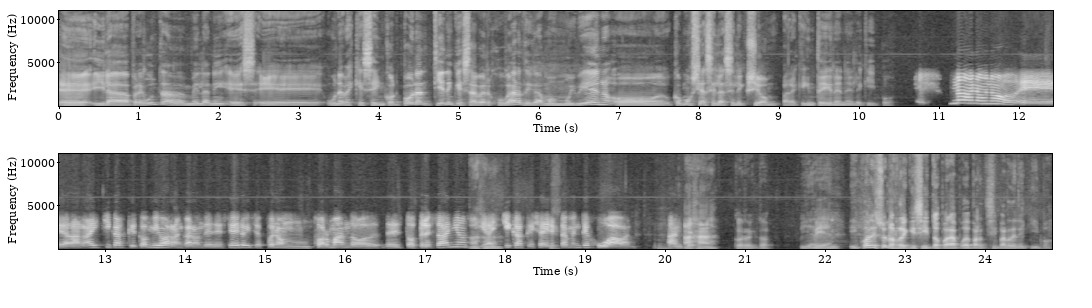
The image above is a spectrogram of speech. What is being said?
Eh, y la pregunta, Melanie, es, eh, una vez que se incorporan, ¿tienen que saber jugar, digamos, muy bien o cómo se hace la selección para que integren el equipo? No, no, no. Eh, hay chicas que conmigo arrancaron desde cero y se fueron formando desde estos tres años y hay chicas que ya directamente jugaban antes. Ajá, correcto. Bien. ¿Y cuáles son los requisitos para poder participar del equipo?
